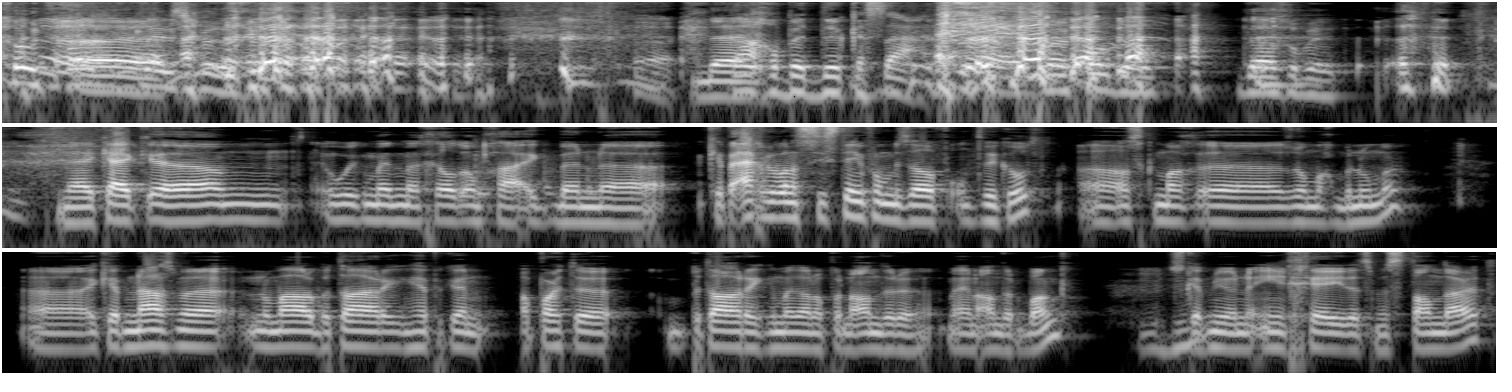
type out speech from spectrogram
Grote man, kleine smurf. Nee, Dagobert de Kassa. Ja, Bijvoorbeeld. Dagobert. nee, kijk, ehm, hoe ik met mijn geld omga. Ik, ben, eh, ik heb eigenlijk wel een systeem voor mezelf ontwikkeld, eh, als ik het mag, eh, zo mag benoemen. Ik heb naast mijn normale betaalrekening heb ik een aparte betaalrekening, maar dan op een andere, bij een andere bank. Dus ik heb nu een ING, dat is mijn standaard.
